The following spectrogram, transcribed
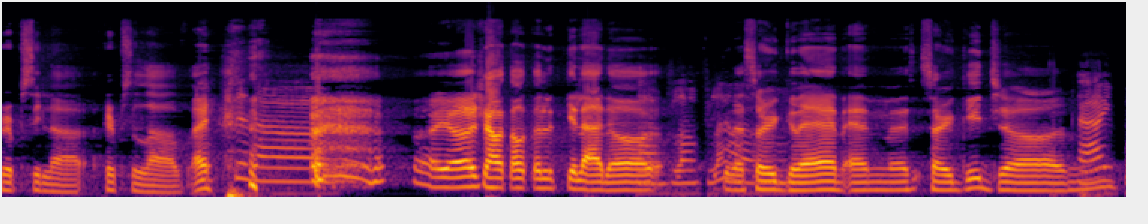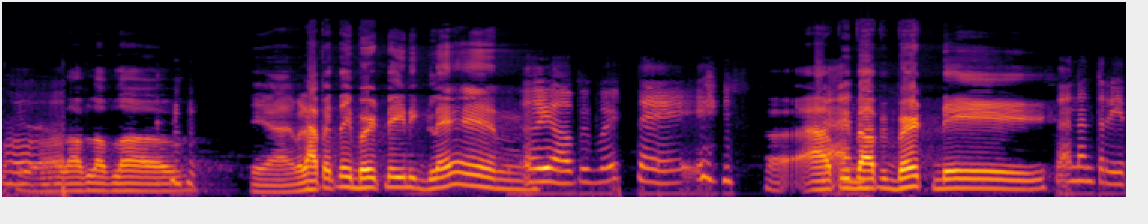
Cripsila, Cripsilove. Ay. Cripsilove. Ayun, shout out ulit kila, ano, love, love, love. kila Sir Glenn and Sir Gideon. Hi po. Yeah, love, love, love. Yan, malapit na yung birthday ni Glenn. Ay, happy birthday. Uh, happy, Saan? happy birthday. Saan ang treat?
